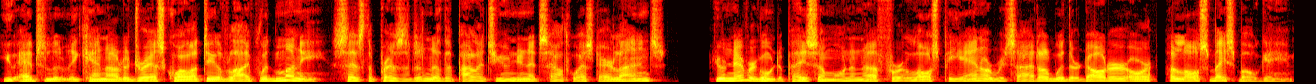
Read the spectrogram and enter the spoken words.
You absolutely cannot address quality of life with money, says the president of the pilots union at Southwest Airlines. You're never going to pay someone enough for a lost piano recital with their daughter or a lost baseball game.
